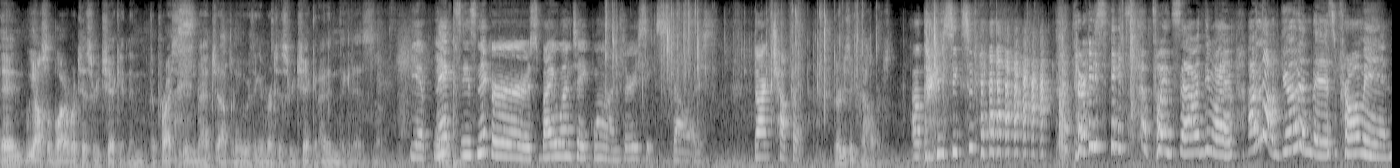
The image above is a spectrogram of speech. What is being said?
And we also bought a rotisserie chicken and the price didn't match up and we were thinking rotisserie chicken. I didn't think it is. So. Yep. Anyway. Next is Snickers. Buy one, take one. $36. Dark chocolate. $36. Oh, 36 36.75. I'm not good in this, promise.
